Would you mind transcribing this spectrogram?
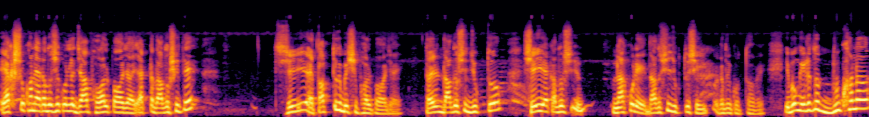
একশোখান একাদশী করলে যা ফল পাওয়া যায়, একটা দ্বাদশীতে সেই, তার থেকে বেশি ফল পাওয়া যায়। তাই দ্বাদশী যুক্ত সেই একাদশী না করে দ্বাদশী যুক্ত সেই একাদশী করতে হবে। এবং এটা তো দুখানা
